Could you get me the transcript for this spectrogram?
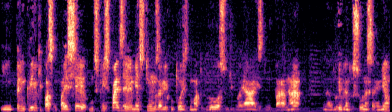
E, pelo incrível que possa parecer, um dos principais elementos, tínhamos agricultores do Mato Grosso, de Goiás, do Paraná, né, do Rio Grande do Sul nessa reunião.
